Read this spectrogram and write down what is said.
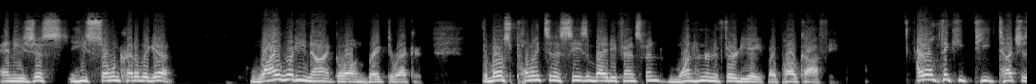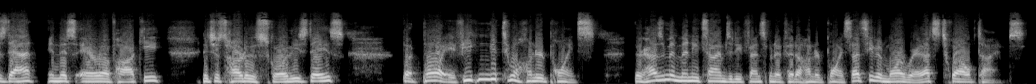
and he's just he's so incredibly good. Why would he not go out and break the record? The most points in a season by a defenseman, 138 by Paul Coffey. I don't think he, he touches that in this era of hockey. It's just harder to score these days. But boy, if he can get to 100 points, there hasn't been many times a defenseman have hit 100 points. That's even more rare. That's 12 times.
